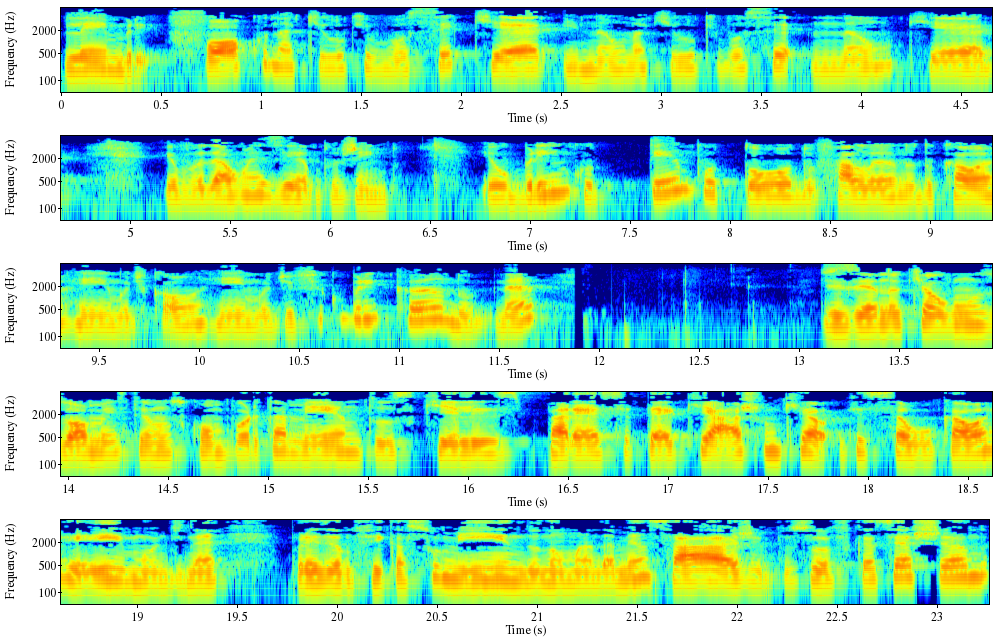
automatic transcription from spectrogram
Lembre, foco naquilo que você quer e não naquilo que você não quer. Eu vou dar um exemplo, gente. Eu brinco o tempo todo falando do Cauã Raymond, Cauã Raymond, fico brincando, né? Dizendo que alguns homens têm uns comportamentos que eles parece até que acham que, é, que são o Carl Raymond, né? Por exemplo, fica sumindo, não manda mensagem, a pessoa fica se achando,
